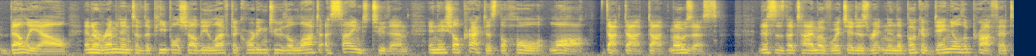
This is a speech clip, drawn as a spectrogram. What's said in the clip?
Belial, and a remnant of the people shall be left according to the lot assigned to them, and they shall practice the whole law. Dot dot dot Moses. This is the time of which it is written in the book of Daniel the prophet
